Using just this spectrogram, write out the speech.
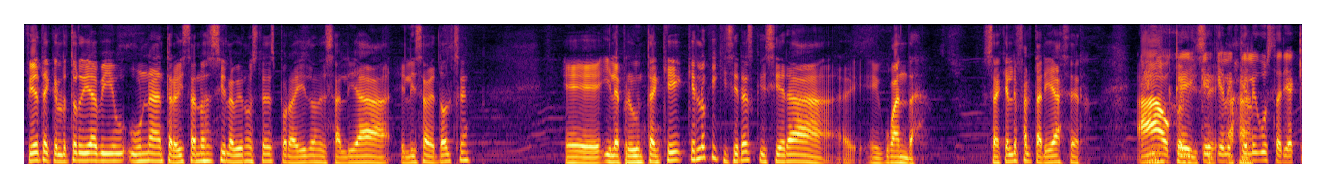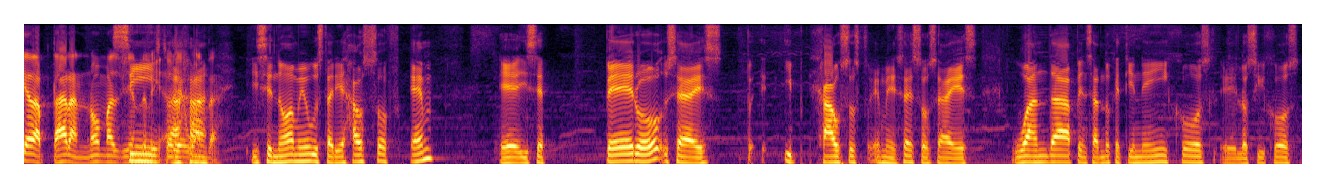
Fíjate que el otro día vi una entrevista, no sé si la vieron ustedes por ahí, donde salía Elizabeth Olsen. eh, y le preguntan ¿qué, qué es lo que quisieras que hiciera eh, Wanda. O sea, ¿qué le faltaría hacer? Ah, ok, dice, ¿qué, qué le- qué le gustaría que adaptaran, no? Más bien de la historia de. Wanda. Dice, no, a mí me gustaría House of M. Eh, dice, pero, o sea, es. Y House of M es eso, o sea, es Wanda pensando que tiene hijos, eh, los hijos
